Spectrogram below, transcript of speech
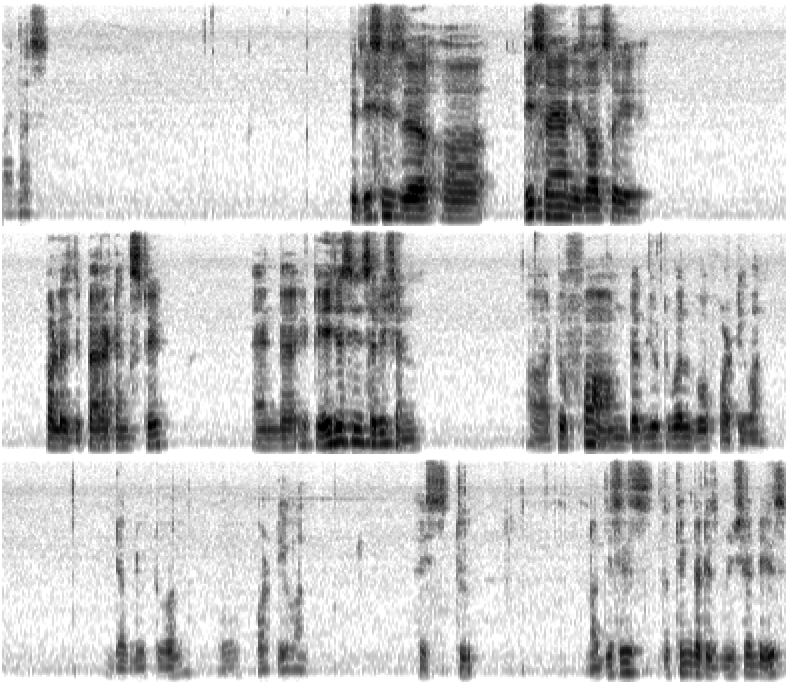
minus. Okay, this is uh, uh, this ion is also called as the paratungstate and uh, it ages in solution uh, to form W12O41 W12O41 H2 now this is the thing that is mentioned is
